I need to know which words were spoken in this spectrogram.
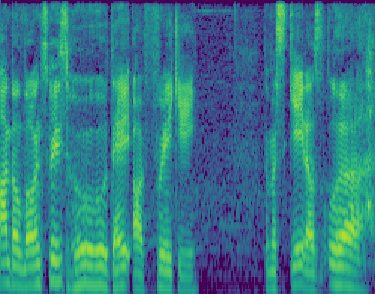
on the loading screens. Ooh, they are freaky. The mosquitoes, ugh.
